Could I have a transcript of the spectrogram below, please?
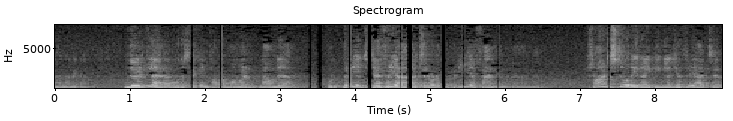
நான் நினைக்கிறேன். இந்த இடத்துல ஒரு செகண்ட் ஃபார் அ மோமெண்ட் நான் வந்து ஒரு பெரிய ஜெஃப்ரி ஆர்ச்சரோட பெரிய ஃபேன் ஷார்ட் ஸ்டோரி ரைட்டிங்ல ஜெஃப்ரி ஆர்ச்சர்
